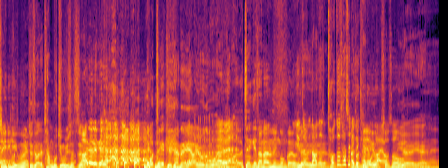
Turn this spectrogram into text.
축의금을? 죄송한데 잠 못 주무셨어요? 아니 아니 아니. 아니. 어떻게 계산해야 이거는 뭐예요? 아니, 어떻게 계산하는 건가요? 이게 좀 예, 나도 예. 저도 사실 이건 잘 몰라요. 없어서 예, 예. 네.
